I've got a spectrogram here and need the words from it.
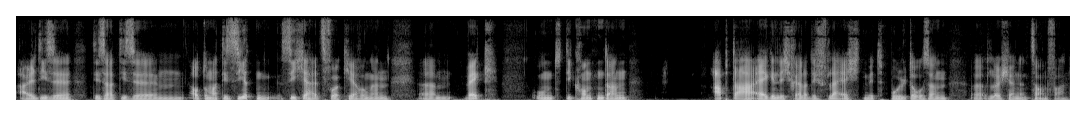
all diese, dieser, diese ähm, automatisierten Sicherheitsvorkehrungen ähm, weg und die konnten dann ab da eigentlich relativ leicht mit Bulldozern äh, Löcher in den Zaun fahren.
